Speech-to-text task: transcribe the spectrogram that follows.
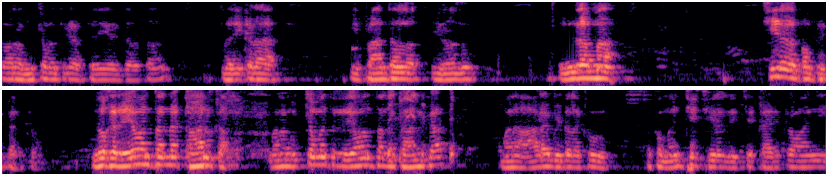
గౌరవ ముఖ్యమంత్రి గారు తెలియజేయడం జరుగుతాం మరి ఇక్కడ ఈ ప్రాంతంలో ఈరోజు ఇంద్రమ్మ చీరల పంపిణీ కార్యక్రమం. ఇది ఒక రేవంత్ అన్న కానుక. మన ముఖ్యమంత్రి రేవంత్ అన్న కానుక మన ఆడబిడ్డలకు ఒక మంచి చీరలు ఇచ్చే కార్యక్రమాన్ని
